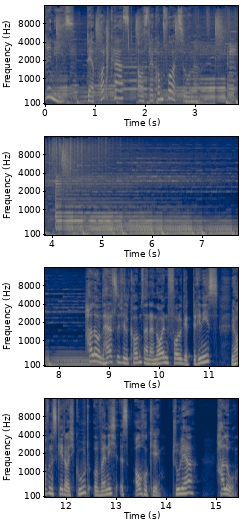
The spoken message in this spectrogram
Drinnies, der Podcast aus der Komfortzone. Hallo und herzlich willkommen zu einer neuen Folge Drinnies. Wir hoffen, es geht euch gut und wenn nicht, ist auch okay. Julia, hallo.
